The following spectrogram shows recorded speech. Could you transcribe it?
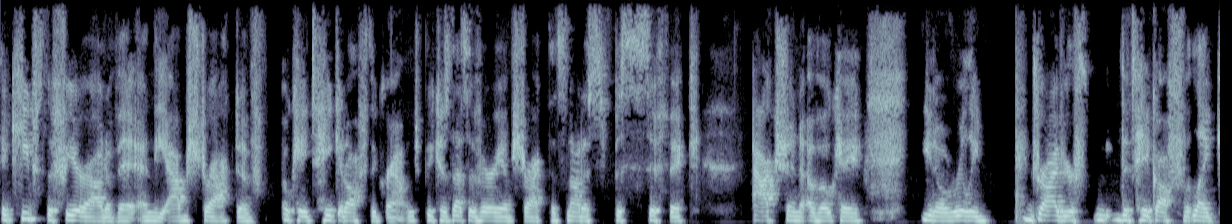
it keeps the fear out of it and the abstract of okay, take it off the ground because that's a very abstract that's not a specific action of okay, you know, really drive your the takeoff like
